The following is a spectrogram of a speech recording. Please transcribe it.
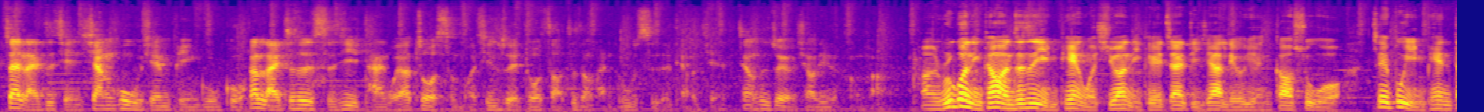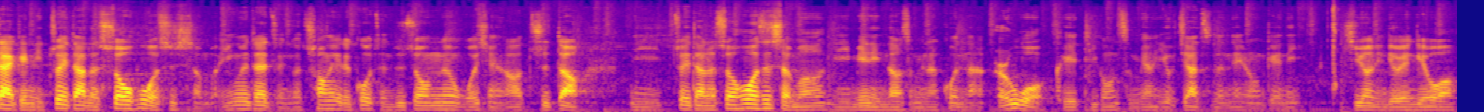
在来之前相互先评估过，那来就是实际谈我要做什么，薪水多少这种很务实的条件，这样是最有效率的方法。啊，如果你看完这支影片，我希望你可以在底下留言告诉我这部影片带给你最大的收获是什么？因为在整个创业的过程之中呢，我想要知道你最大的收获是什么，你面临到什么样的困难，而我可以提供什么样有价值的内容给你。希望你留言给我。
